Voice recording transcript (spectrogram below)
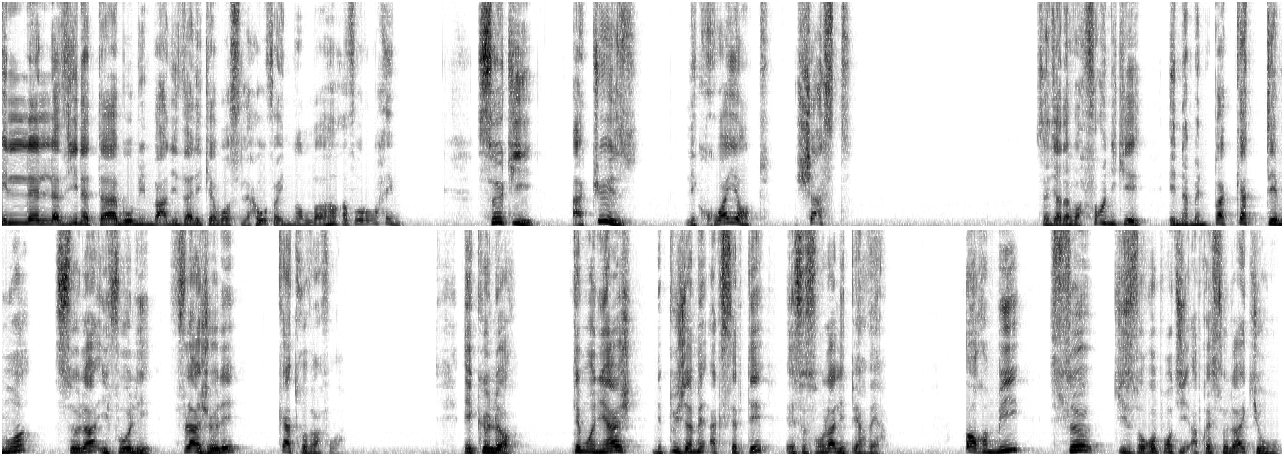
إلا الذين تابوا من بعد ذلك واصلحوا فإن الله غفور رحيم Ceux qui accusent les croyantes chastes, c'est-à-dire d'avoir forniqué et n'amènent pas quatre témoins, ceux-là, il faut les flageller 80 fois. Et que leur témoignage n'est plus jamais accepté, et ce sont là les pervers. Hormis ceux qui se sont repentis après cela et qui ont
